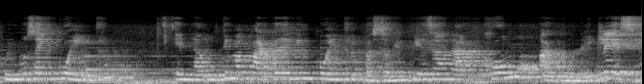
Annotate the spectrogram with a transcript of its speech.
fuimos a encuentro en la última parte del encuentro el pastor empieza a hablar cómo alguna iglesia.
